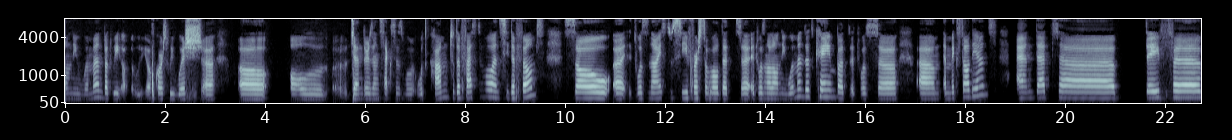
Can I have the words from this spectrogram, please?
only women, but we, we of course, we wish uh, uh, all uh, genders and sexes w- would come to the festival and see the films. So uh, it was nice to see, first of all, that uh, it was not only women that came, but it was um, a mixed audience and that uh, they've uh,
